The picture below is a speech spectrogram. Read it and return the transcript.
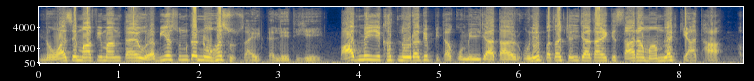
नोहा से माफ़ी माँगता है और अब यह सुनकर नोहा सुसाइड कर लेती है। बाद में ये खत नोरा के पिता को मिल जाता है और उन्हें पता चल जाता है कि सारा मामला क्या था। अब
